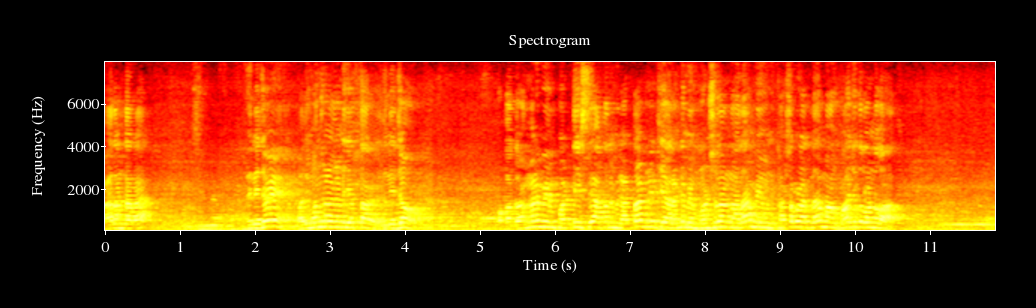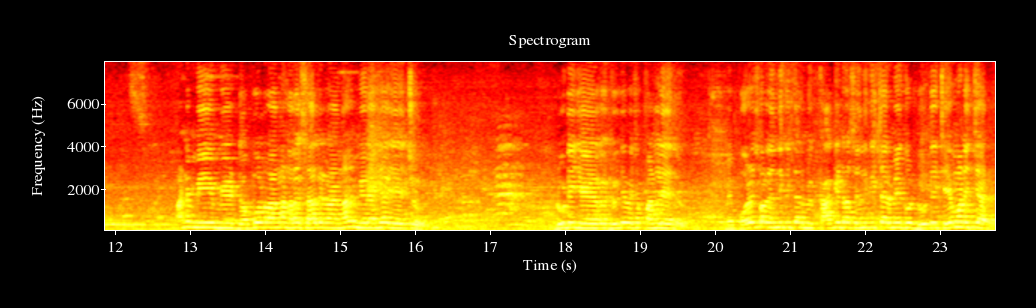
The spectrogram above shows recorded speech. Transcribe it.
కాదంటారా? ఇది నిజమే. పది మంది అడగండి చెప్తారు. ఇది నిజం. ఒక దొంగను మేము పట్టిస్తే అతను మీరు ఎట్లా ట్రీట్ చేయాలంటే మేము మనుషులం కదా? మేము కష్టపడట్లేదు? మాకు బాధ్యతలు ఉండవా? అంటే మీ మీ డబ్బులు రాగా నెలకు శాలరీ రాగానే మీరు ఎంజాయ్ చేయొచ్చు. డ్యూటీ చేయ డ్యూటీ వచ్చే పని లేదు. మీ పోలీస్ వాళ్ళు ఎందుకు ఇచ్చారు? మీకు కాకి డ్రెస్ ఎందుకు ఇచ్చారు మీకు? డ్యూటీ చేయమని ఇచ్చారు.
